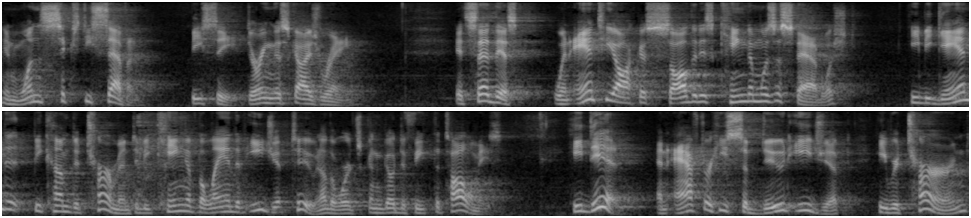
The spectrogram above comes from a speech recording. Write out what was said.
in 167 BC during this guy's reign. It said this When Antiochus saw that his kingdom was established, he began to become determined to be king of the land of Egypt too. In other words, going to go defeat the Ptolemies. He did. And after he subdued Egypt, he returned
